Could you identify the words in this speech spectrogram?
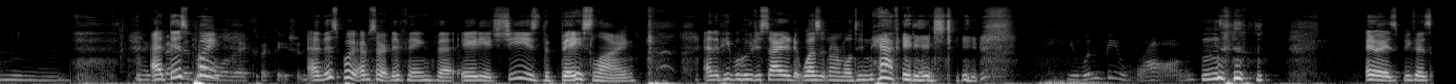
mm, At this point- level of expectation. At this point, I'm starting to think that ADHD is the baseline, and the people who decided it wasn't normal didn't have ADHD. You wouldn't be wrong. Anyways, because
